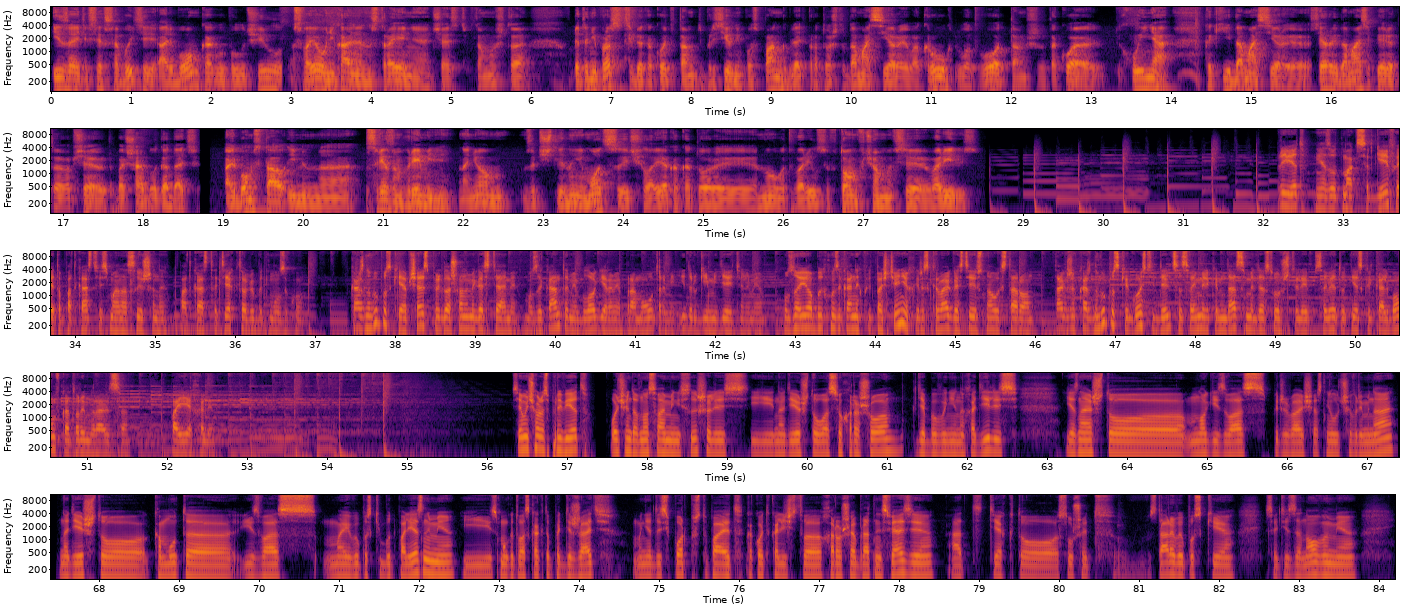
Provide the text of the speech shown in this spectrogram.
из-за этих всех событий альбом как бы получил свое уникальное настроение отчасти, потому что это не просто тебе какой-то там депрессивный постпанк, блядь, про то, что дома серые вокруг, вот-вот, там что такое, хуйня. Какие дома серые? Серые дома теперь это вообще это большая благодать. Альбом стал именно срезом времени. На нем запечатлены эмоции человека, который, ну, вот варился в том, в чем мы все варились. Привет, меня зовут Макс Сергеев, и это подкаст «Весьма наслышаны», подкаст о тех, кто любит музыку. В каждом выпуске я общаюсь с приглашенными гостями, музыкантами, блогерами, промоутерами и другими деятелями. Узнаю об их музыкальных предпочтениях и раскрываю гостей с новых сторон. Также в каждом выпуске гости делятся своими рекомендациями для слушателей, советуют несколько альбомов, которые им нравятся. Поехали! Всем еще раз привет. Очень давно с вами не слышались, и надеюсь, что у вас все хорошо, где бы вы ни находились. Я знаю, что многие из вас переживают сейчас не лучшие времена. Надеюсь, что кому-то из вас мои выпуски будут полезными и смогут вас как-то поддержать. Мне до сих пор поступает какое-то количество хорошей обратной связи от тех, кто слушает старые выпуски, следит за новыми.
